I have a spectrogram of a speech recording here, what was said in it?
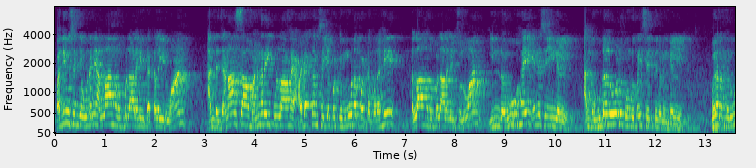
பதிவு செஞ்ச உடனே அல்லாஹ் ரபுல் ஆலமின் கட்டளையிடுவான் அந்த ஜனாசா மன்னரைக்குள்ளாக அடக்கம் செய்யப்பட்டு மூடப்பட்ட பிறகு அல்லாஹ் ரபுல் ஆலமின் சொல்லுவான் இந்த ரூஹை என்ன செய்யுங்கள்? அந்த உடலோடு கொண்டு போய் சேர்த்து விடுங்கள். பிறகு அந்த ரூ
